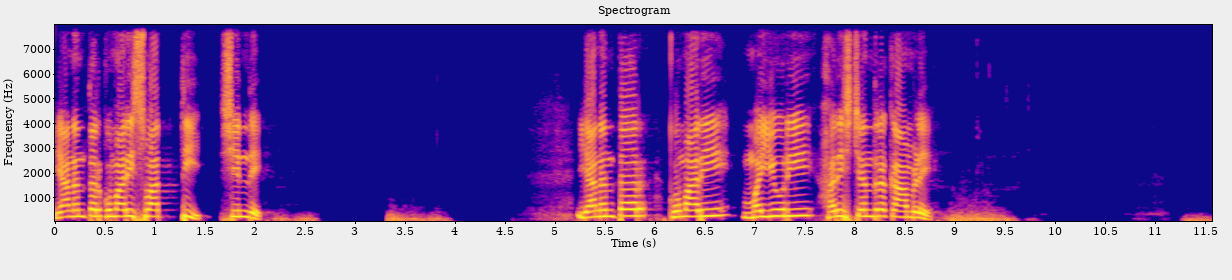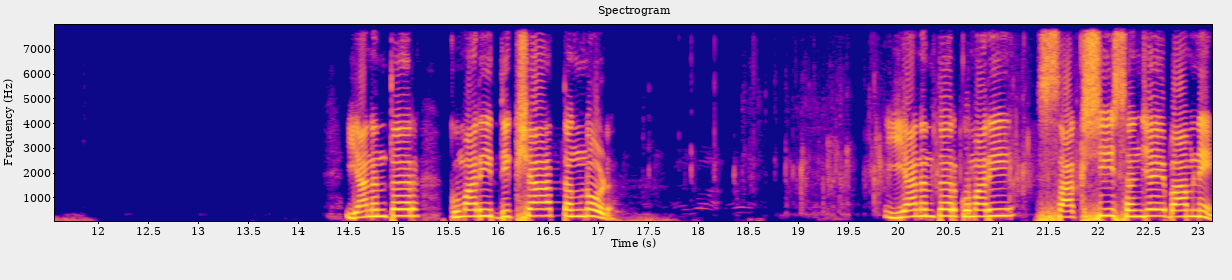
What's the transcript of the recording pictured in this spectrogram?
यानंतर कुमारी स्वाती शिंदे. यानंतर कुमारी मयुरी हरिश्चंद्र कांबळे. यानंतर कुमारी दीक्षा तंगनोड. यानंतर कुमारी साक्षी संजय बामणे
